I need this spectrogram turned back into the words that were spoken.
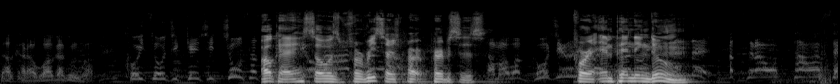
だから我が軍はこいつを実験し調査する Okay, so it's for research pur- purposes. 様は50 For an impending doom. 奴らを倒せ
